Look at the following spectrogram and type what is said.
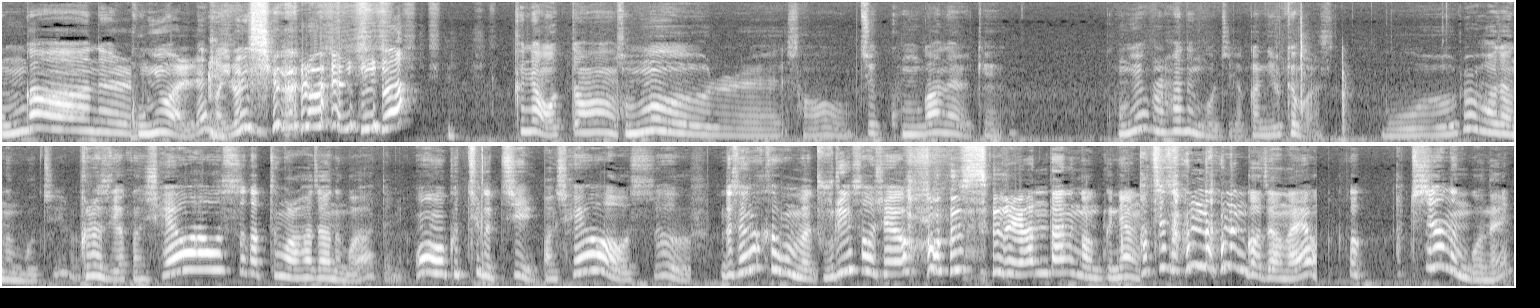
공간을 공유할래? 막 이런 식으로 했나? 그냥 어떤 건물에서 즉 공간을 이렇게 공유를 하는 거지. 약간 이렇게 말했어. 뭐를 하자는 거지? 그래서 약간 쉐어하우스 같은 걸 하자는 거야? 했더니 어 그치 그치 아 쉐어하우스 근데 생각해보면 둘이서 쉐어하우스를 한다는 건 그냥 같이 산다는 거잖아요 그러니까 합치자는 거네?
